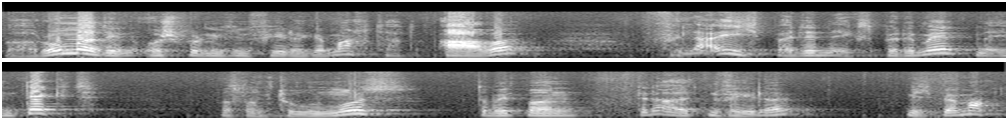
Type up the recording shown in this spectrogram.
warum man den ursprünglichen Fehler gemacht hat, aber vielleicht bei den Experimenten entdeckt, was man tun muss, damit man den alten Fehler nicht mehr macht.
